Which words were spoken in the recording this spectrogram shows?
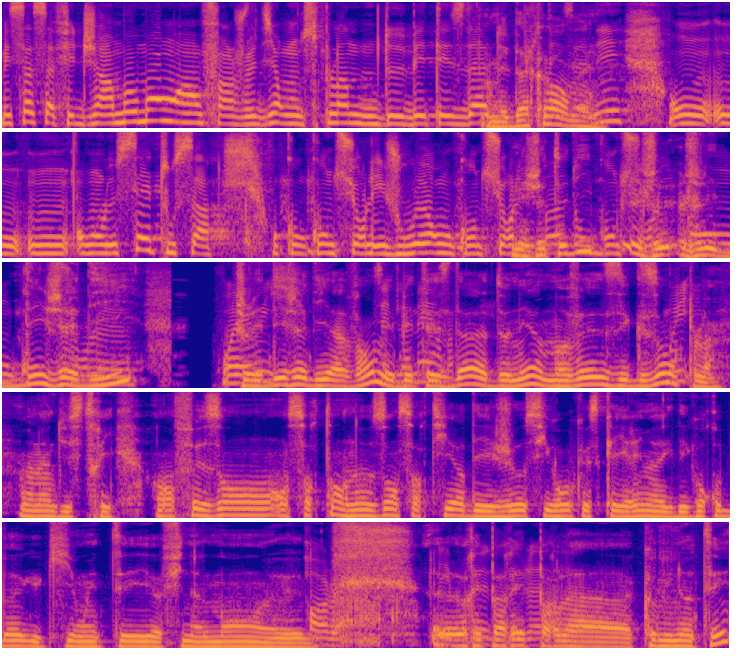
Mais ça, ça fait déjà un moment. Hein. Enfin, je veux dire, on se plaint de Bethesda depuis des années. On, le sait tout ça. on compte sur les joueurs, on compte sur les. je te dis, je, l'ai déjà dit je l'ai déjà dit avant, mais Bethesda a donné un mauvais exemple à l'industrie en faisant, en sortant, en osant sortir des jeux aussi gros que Skyrim avec des gros bugs qui ont été euh, finalement euh, oh euh, réparés par la communauté.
